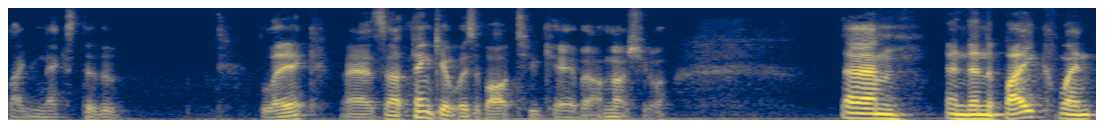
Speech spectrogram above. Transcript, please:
like next to the lake. Uh, so I think it was about 2k, but I'm not sure. Um, and then the bike went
